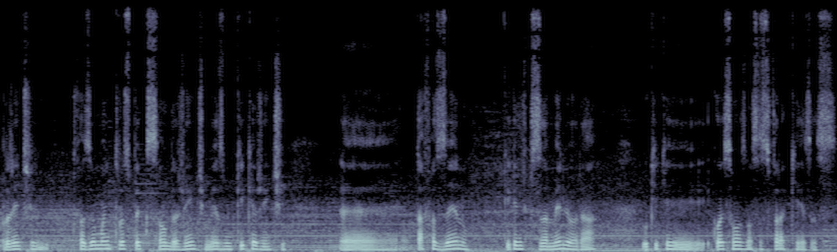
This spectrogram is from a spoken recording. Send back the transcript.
para a gente fazer uma introspecção da gente mesmo, o que, que a gente está é, fazendo, o que, que a gente precisa melhorar, o que, que quais são as nossas fraquezas.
